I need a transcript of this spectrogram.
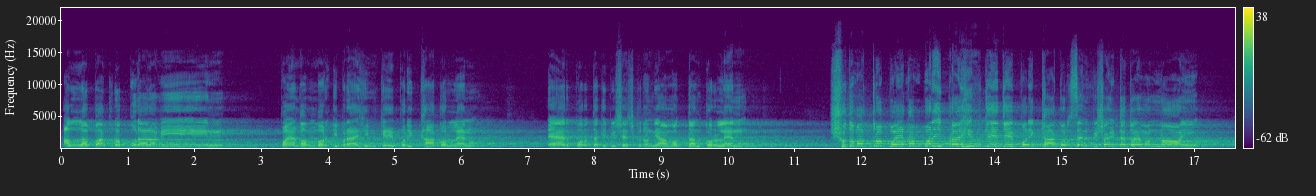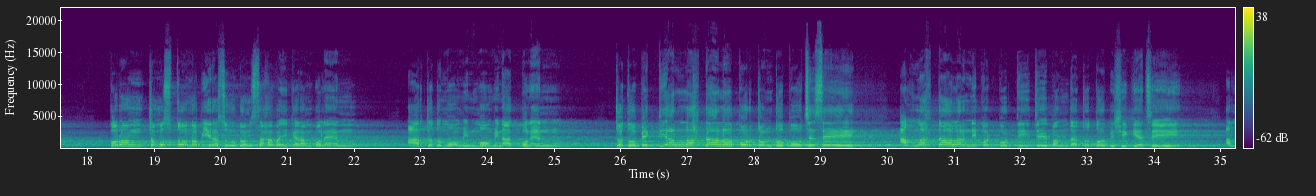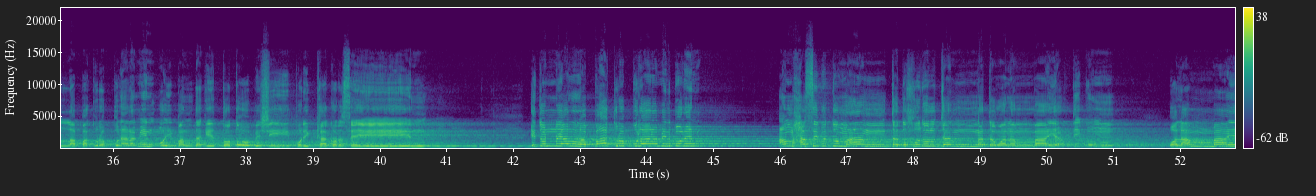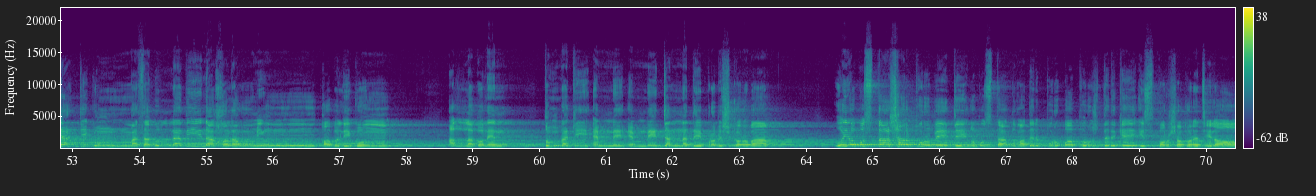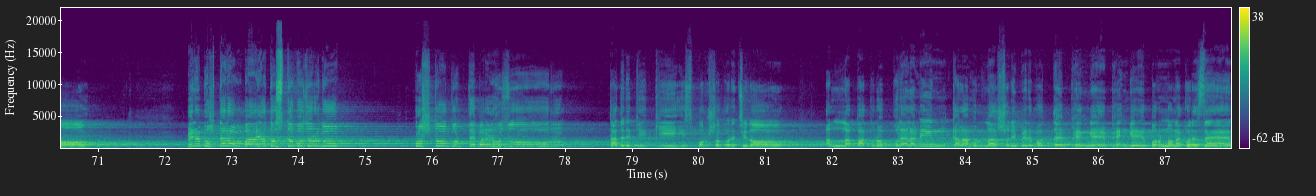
আল্লাহ পাক রব্বুল আলামিন পয়গম্বর ইব্রাহিমকে পরীক্ষা করলেন, এরপর তাকে বিশেষ করে নিয়ামত দান করলেন। শুধুমাত্র পয়গম্বর ইব্রাহিমকে যে পরীক্ষা করছেন বিষয়টা তো এমন নয়, বরং সমস্ত নবী রাসূলগণ সাহাবাই কেরাম বলেন, আর যত মমিন মমিনাত বলেন, যত ব্যক্তি আল্লাহ তাআলা পর্যন্ত পৌঁছেছে আল্লাহ তাআলার নিকটবর্তী যে বান্দা যত বেশি গিয়েছে, আল্লাহ পাক রব্বুল আলামিন ওই বান্দাকে তত বেশি পরীক্ষা করেছেন। এজন্য আল্লাহ পাক রব্বুল আলামিন বলেন, আম হাসিবতুম আন তাদখুলুল জান্নাতা ওয়ালাম্মা ইয়াতিকুম ওয়ালাম্মা ইয়াতিকুম মাসালুল লাযীনা খালাউ মিন ক্বাবলিকুম। আল্লাহ বলেন তোমরা কি এমনে এমনে জান্নাতে প্রবেশ করবা ওই অবস্থা আসার পূর্বে যে অবস্থা তোমাদের পূর্বপুরুষদেরকে স্পর্শ করেছিল। প্রশ্ন করতে পারেন, হুজুর তাদেরকে কি স্পর্শ করেছিল? আল্লাহ পাক রব্বুল আলামিন কালামুল্লাহ শরীফের মধ্যে ভেঙ্গে ভেঙ্গে বর্ণনা করেছেন।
